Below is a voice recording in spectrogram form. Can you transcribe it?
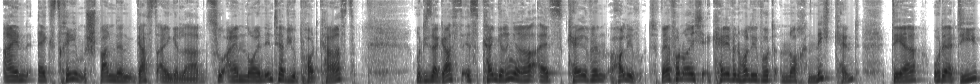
einen extrem spannenden Gast eingeladen zu einem neuen Interview-Podcast. Und dieser Gast ist kein geringerer als Calvin Hollywood. Wer von euch Calvin Hollywood noch nicht kennt, der oder die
